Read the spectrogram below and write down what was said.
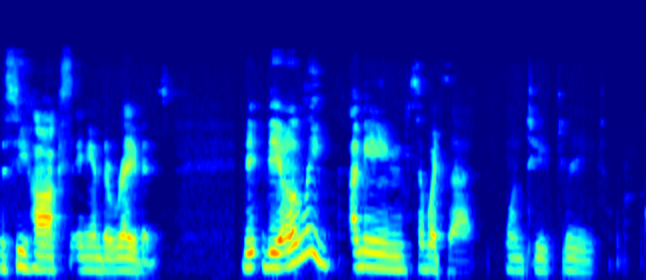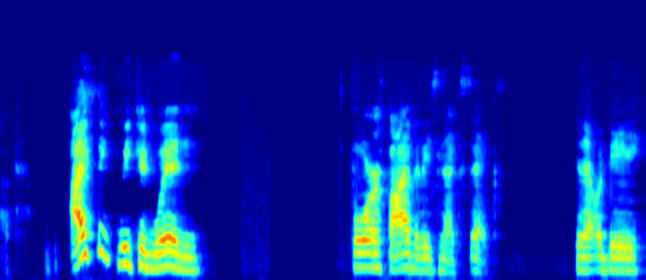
the Seahawks, and the Ravens. The the only, I mean, so what's that? One, two, three. I think we could win four or five of these next six. that would be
